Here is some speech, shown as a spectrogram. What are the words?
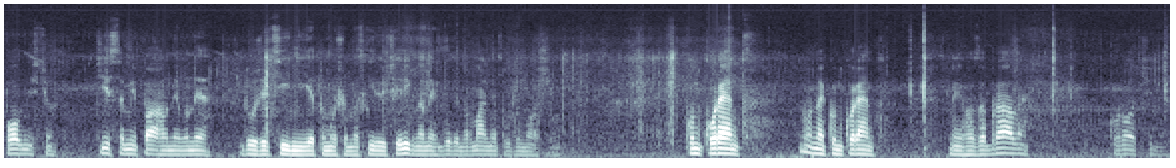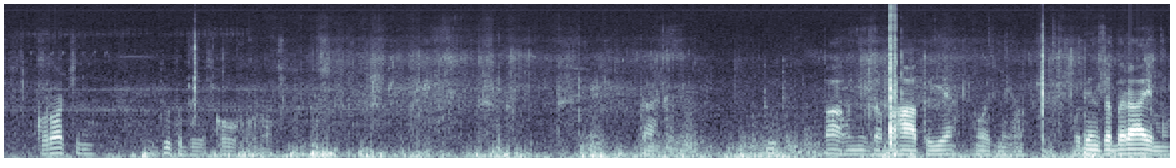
повністю. Ті самі пагони вони дуже цінні є, тому що на слідуючий рік на них буде нормальне плодоношення. Конкурент, ну не конкурент, ми його забрали. Вкорочені, вкорочені. Тут обов'язково вкорочені. Так. Тут пагонів забагато є. Ось ми його. Один забираємо,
